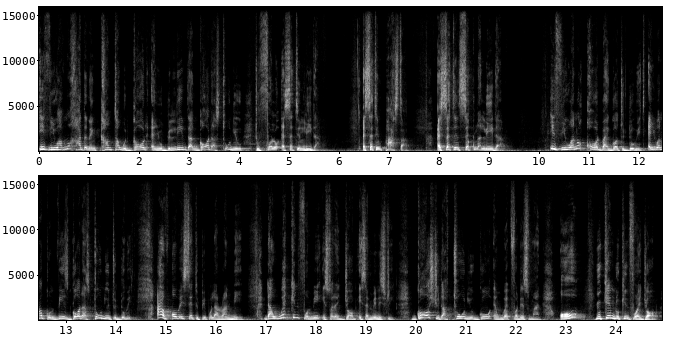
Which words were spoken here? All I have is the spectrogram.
if you have not had an encounter with God and you believe that God has told you to follow a certain leader, a certain pastor, a certain secular leader, if you are not called by God to do it and you are not convinced God has told you to do it, I have always said to people around me that working for me is not a job, it's a ministry. God should have told you, go and work for this man. Or you came looking for a job,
